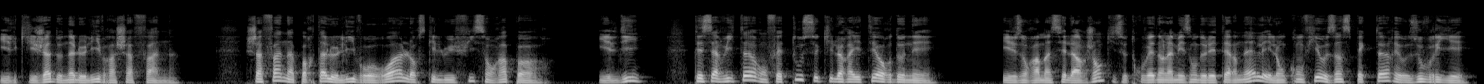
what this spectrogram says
Ilkija donna le livre à Shaphan. Shaphan apporta le livre au roi lorsqu'il lui fit son rapport. Il dit, Tes serviteurs ont fait tout ce qui leur a été ordonné. Ils ont ramassé l'argent qui se trouvait dans la maison de l'Éternel et l'ont confié aux inspecteurs et aux ouvriers.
